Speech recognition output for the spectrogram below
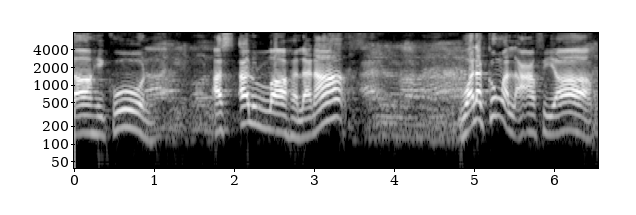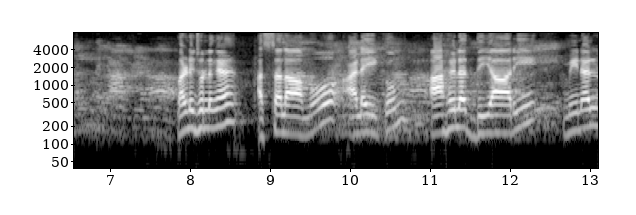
லாஹிகூன். அஸ்அலுல்லாஹ லனா வலக்கும் அல் ஆஃபியா. மறுபடியும் சொல்லுங்க. அஸ்ஸலாமு அலைக்கும் அஹ்லத் தியாரி மினல்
